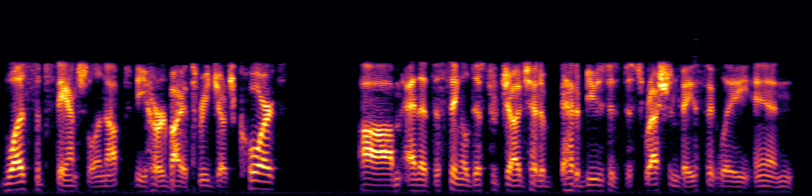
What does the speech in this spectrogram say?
was substantial enough to be heard by a three-judge court, um, and that the single district judge had had abused his discretion basically in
